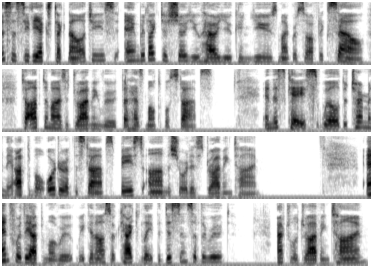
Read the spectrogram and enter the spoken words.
This is CDX Technologies and we'd like to show you how you can use Microsoft Excel to optimize a driving route that has multiple stops. In this case, we'll determine the optimal order of the stops based on the shortest driving time. And for the optimal route, we can also calculate the distance of the route, actual driving time,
